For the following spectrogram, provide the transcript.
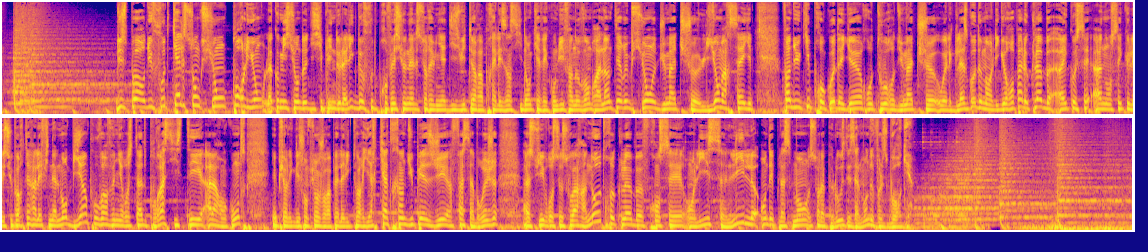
Du sport, du foot, quelle sanction pour Lyon? La commission de discipline de la Ligue de foot professionnelle se réunit à 18h après les incidents qui avaient conduit fin novembre à l'interruption du match Lyon-Marseille. Fin du quiproquo d'ailleurs autour du match OL Glasgow. Demain en Ligue Europa, le club écossais a annoncé que les supporters allaient finalement bien pouvoir venir au stade pour assister à la rencontre. Et puis en Ligue des Champions, je vous rappelle la victoire hier 4-1 du PSG face à Bruges. À suivre ce soir un autre club français en lice, Lille en déplacement sur la pelouse des Allemands de Wolfsburg.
